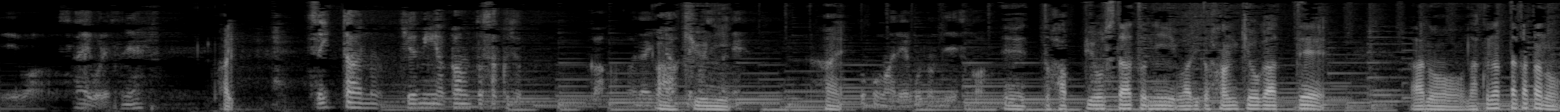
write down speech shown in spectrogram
では、最後ですね。はい。ツイッターの休眠アカウント削除が話題になってましたあーね。はい。どこまでご存知ですか？えーっと、発表した後に割と反響があって、あの、亡くなった方の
